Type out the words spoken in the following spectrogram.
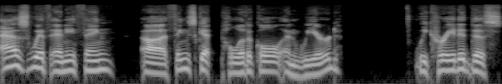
As with anything, uh, things get political and weird. We created this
